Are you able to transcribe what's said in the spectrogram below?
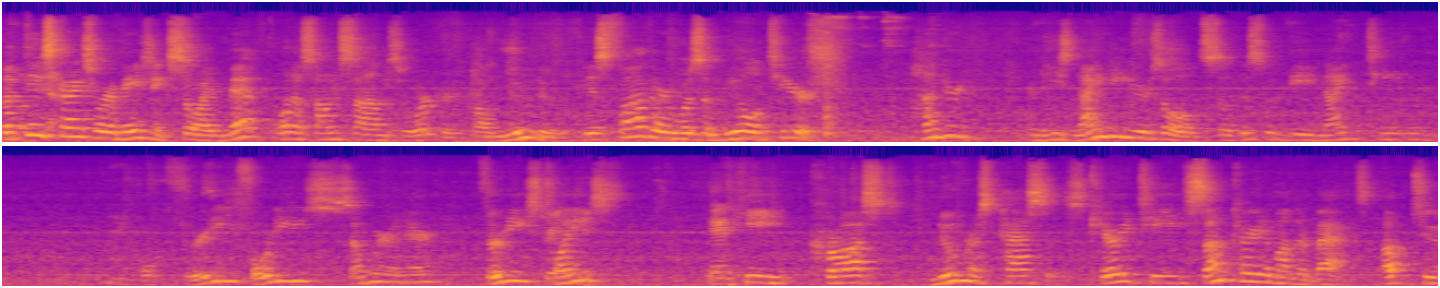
but these guys were amazing. So I met one of Songtsam's workers called Nunu. His father was a muleteer, hundred, and he's ninety years old. So this would be nineteen thirty, forties, somewhere in there, thirties, twenties. And he crossed numerous passes, carried tea. Some carried them on their backs, up to,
